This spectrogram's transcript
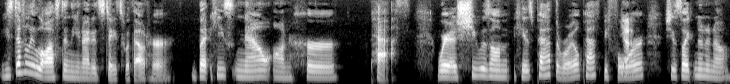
he's definitely lost in the United States without her, but he's now on her path. Whereas she was on his path, the royal path before, she's like, no, no, no.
